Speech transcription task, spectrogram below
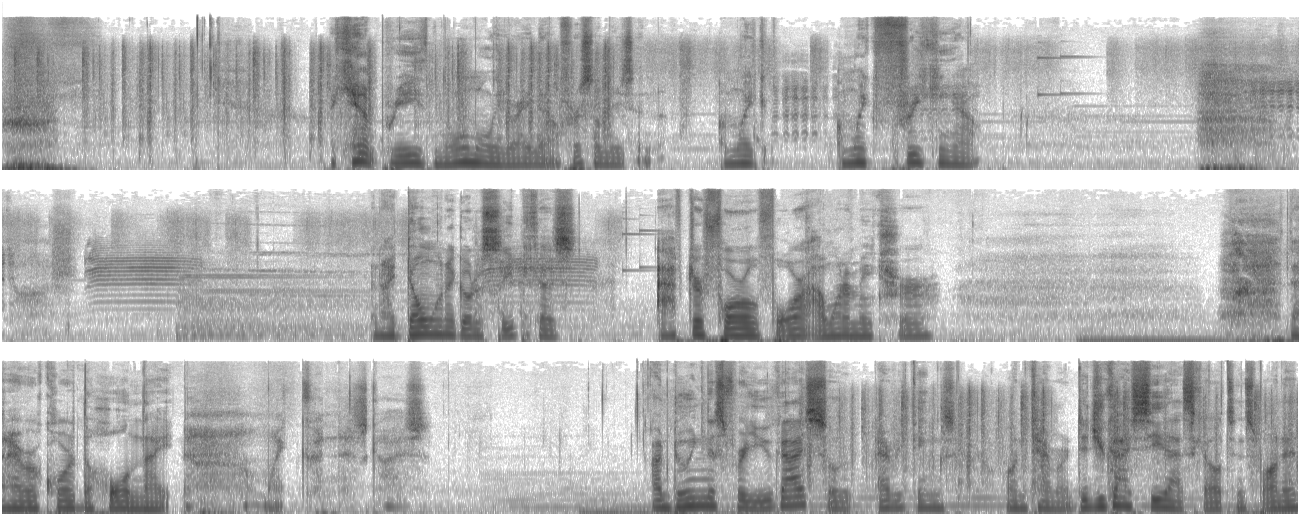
I can't breathe normally right now for some reason. I'm like I'm like freaking out. and I don't want to go to sleep because after 404 I want to make sure that I record the whole night. Oh my goodness, guys. I'm doing this for you guys so everything's on camera. Did you guys see that skeleton spawn in?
